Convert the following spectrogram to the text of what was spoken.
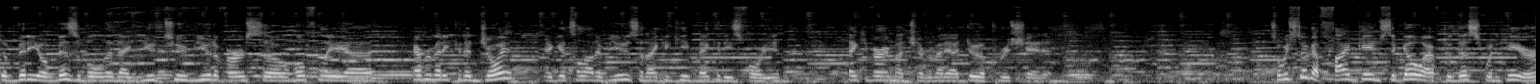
the video visible in that YouTube universe. So hopefully uh, everybody can enjoy it. It gets a lot of views and I can keep making these for you. Thank you very much, everybody. I do appreciate it. So we still got five games to go after this one here.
